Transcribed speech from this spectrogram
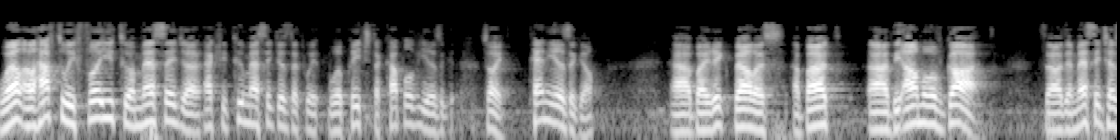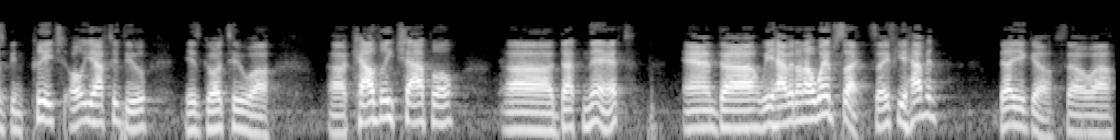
Well, I'll have to refer you to a message, uh, actually two messages that were, were, preached a couple of years ago, sorry, ten years ago, uh, by Rick Bellis about uh, the armor of God. So the message has been preached. All you have to do is go to uh, uh, calvarychapel.net, and uh, we have it on our website. So if you haven't, there you go. So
